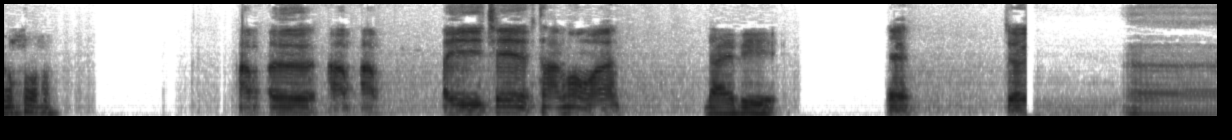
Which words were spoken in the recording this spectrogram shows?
อัพเอออัพอัพไอเช่ทางห้องอะได้พี่เอ๊ะเออ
